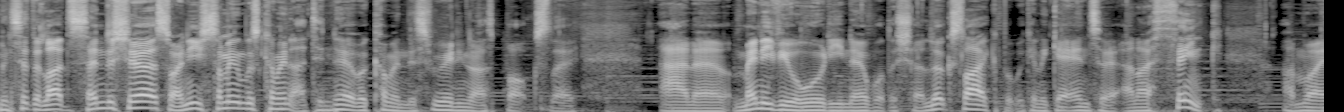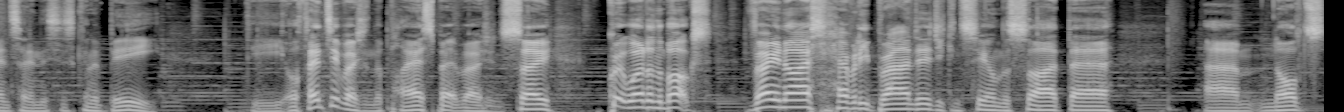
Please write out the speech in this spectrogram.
and said they'd like to send a shirt, so I knew something was coming. I didn't know it would come in this really nice box though. And uh, many of you already know what the shirt looks like, but we're going to get into it. And I think I'm right in saying this is going to be the authentic version, the player spec version. So, quick word on the box. Very nice, heavily branded. You can see on the side there um, nods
